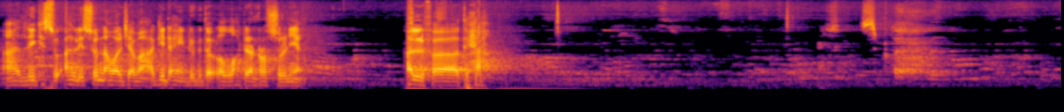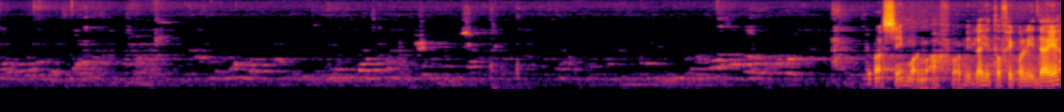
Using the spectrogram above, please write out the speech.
Ahli, ahli sunnah wal jamaah akidah yang diridhai Allah dan Rasulnya. Al-Fatihah. Kasih. Mohon maaf. Wabillahi taufiq wal hidayah.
